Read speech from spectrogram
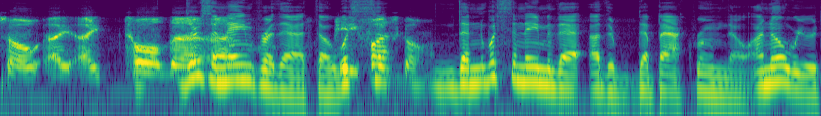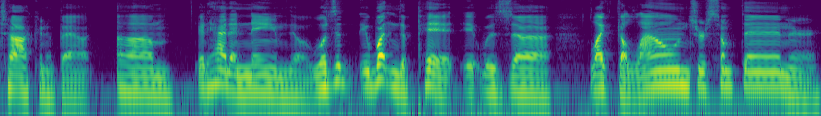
so I, I told. Uh, There's a uh, name for that though. Petey What's the, then what's the name of that other that back room though? I know what you're talking about. Um, it had a name though. Was it? It wasn't the pit. It was uh like the lounge or something or.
